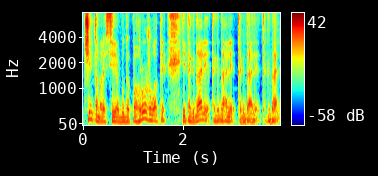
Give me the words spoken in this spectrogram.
чим там Росія буде погрожувати, і так далі. так далі, так далі, так далі.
